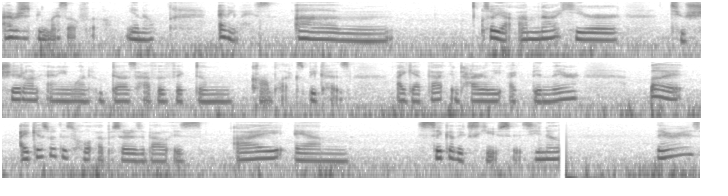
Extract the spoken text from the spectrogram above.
I was just being myself though, you know. Anyways, um so yeah, I'm not here to shit on anyone who does have a victim complex because I get that entirely. I've been there. But I guess what this whole episode is about is I am sick of excuses, you know? There is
